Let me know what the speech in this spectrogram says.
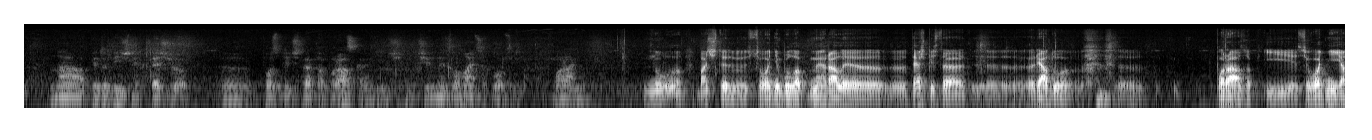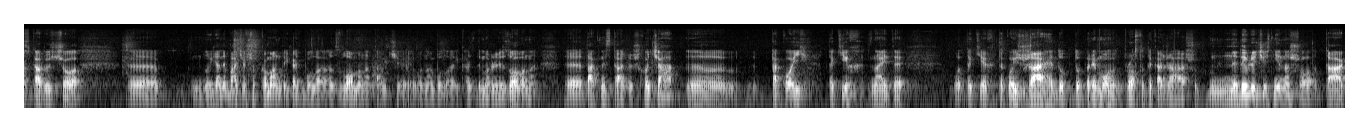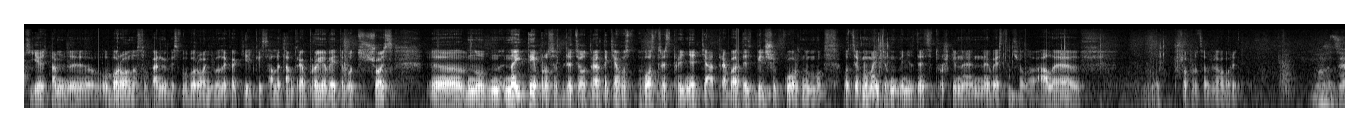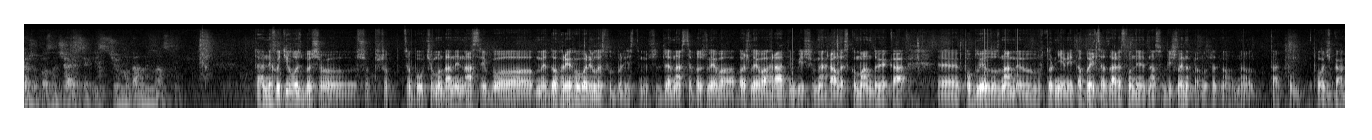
на підопічних те, що е, поспіль четверта поразка, і чи, чи не зламаються хлопці морально? Ну, бачите, сьогодні було, ми грали е, теж після ряду поразок. І сьогодні я скажу, що е, ну, я не бачив, щоб команда якась була зломана там, чи вона була якась деморалізована. Е, так не скажеш. Хоча е, такой, таких, знаєте, от таких, такої жаги до, до перемоги, просто така жага, щоб не дивлячись ні на що. Так, є там е, оборона, суперник десь в обороні, велика кількість, але там треба проявити от щось. Е, Ну, знайти просто для цього треба таке гос- гостре сприйняття. Треба десь більше кожному. Оцих моментів мені здається трошки не, не вистачило. Але ну, що про це вже говорити? Може це вже позначається якийсь чемоданний настрій? Та не хотілося б, що, щоб, щоб це був чемоданний настрій, бо ми до гри говорили з футболістами, що для нас це важлива, важлива гра. Тим більше ми грали з командою, яка поблизу з нами в турнірній таблиці. а Зараз вони нас обійшли, напевно, вже на, на так, по, по очках.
